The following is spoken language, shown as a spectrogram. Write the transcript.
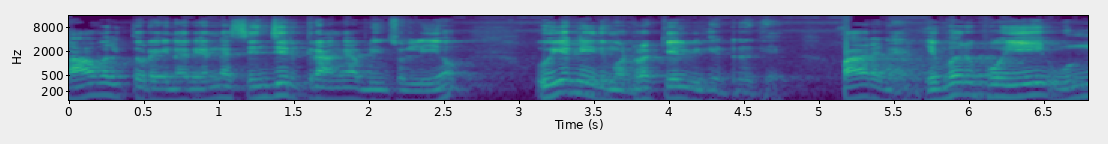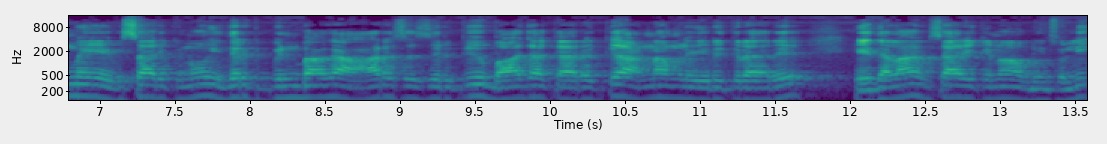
காவல்துறையினர் என்ன செஞ்சிருக்கிறாங்க அப்படின்னு சொல்லியும் உயர்நீதிமன்றம் கேள்வி கேட்டிருக்கு. பாருங்கள் இவர் போய் உண்மையை விசாரிக்கணும். இதற்கு பின்பாக ஆர்எஸ்எஸ் இருக்குது பாஜக இருக்குது அண்ணாமலை இருக்கிறாரு. இதெல்லாம் விசாரிக்கணும் அப்படின்னு சொல்லி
